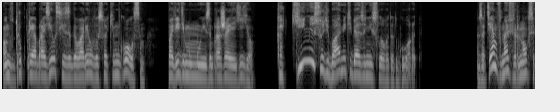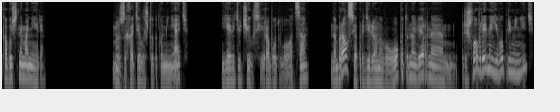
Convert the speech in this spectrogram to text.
Он вдруг преобразился и заговорил высоким голосом, по-видимому, изображая ее. «Какими судьбами тебя занесло в этот город?» Затем вновь вернулся к обычной манере. Ну, захотелось что-то поменять. Я ведь учился и работал у отца. Набрался определенного опыта, наверное. Пришло время его применить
